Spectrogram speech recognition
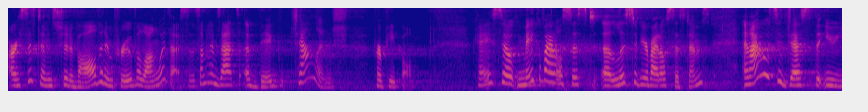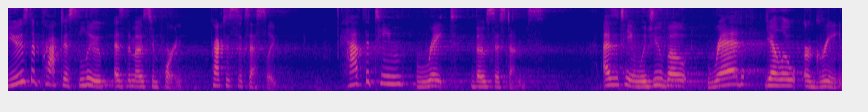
our systems should evolve and improve along with us. And sometimes that's a big challenge for people. Okay, so make a, vital syst- a list of your vital systems, and I would suggest that you use the practice loop as the most important, practice success loop. Have the team rate those systems. As a team, would you vote red, yellow, or green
